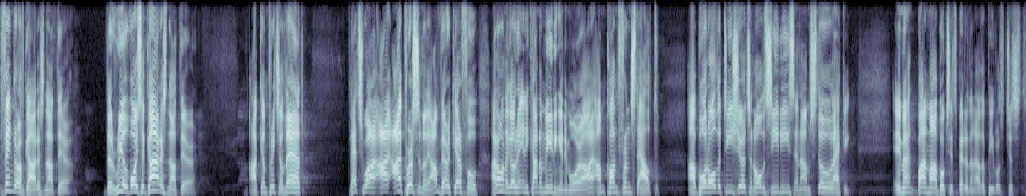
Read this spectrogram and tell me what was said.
finger of God is not there. The real voice of God is not there. I can preach on that. That's why I, I personally, I'm very careful. I don't want to go to any kind of meeting anymore. I, I'm conferenced out. I bought all the t-shirts and all the CDs and I'm still lacking. Amen. Buy my books, it's better than other people's. Just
